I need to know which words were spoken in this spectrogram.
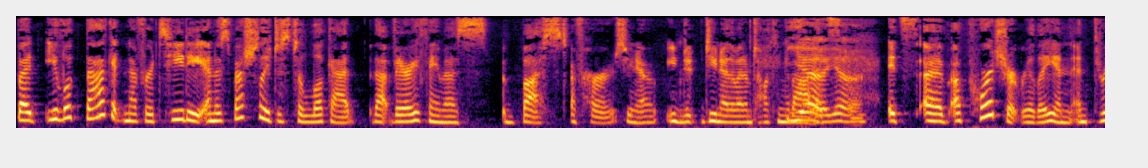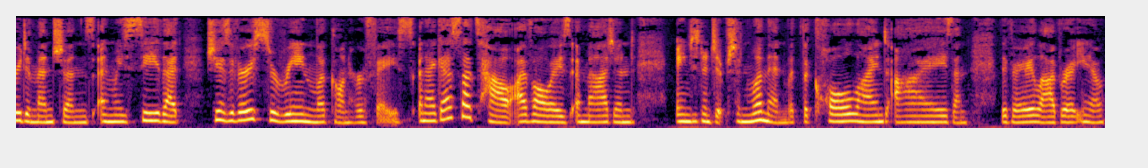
But you look back at Nefertiti and especially just to look at that very famous bust of hers, you know, you, do you know the one I'm talking about? Yeah, it's, yeah. It's a, a portrait really in, in three dimensions and we see that she has a very serene look on her face. And I guess that's how I've always imagined ancient Egyptian women with the kohl-lined eyes and the very elaborate, you know,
